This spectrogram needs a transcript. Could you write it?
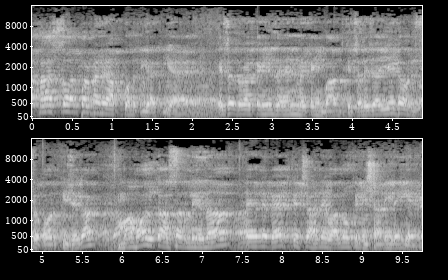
یہ خاص طور پر میں نے آپ کو ہدیہ کیا ہے۔ اسے ذرا کہیں ذہن میں کہیں باندھ کے چلے جائیے گا اور اس پہ غور کیجیے گا۔ ماحول کا اثر لینا اہل بیت کے چاہنے والوں کی نشانی نہیں ہے۔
